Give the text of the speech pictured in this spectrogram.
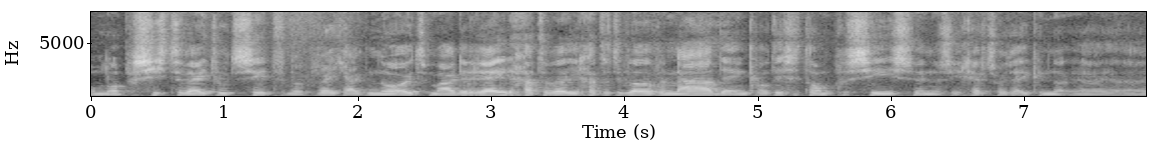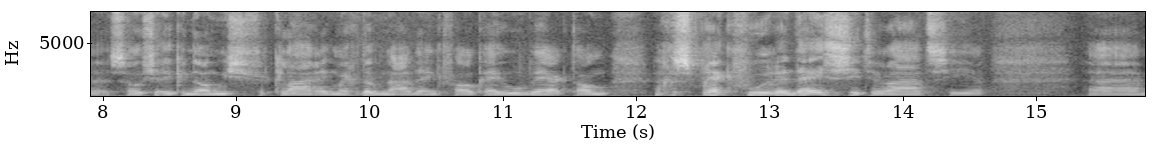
om dan precies te weten hoe het zit. Dat weet je eigenlijk nooit. Maar de reden gaat er wel, je gaat er natuurlijk wel over nadenken. Wat is het dan precies? En dus je geeft een soort econo- eh, eh, socio-economische verklaring. Maar je gaat ook nadenken van, oké, hoe werkt dan een gesprek voeren in deze situatie? Ehm,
